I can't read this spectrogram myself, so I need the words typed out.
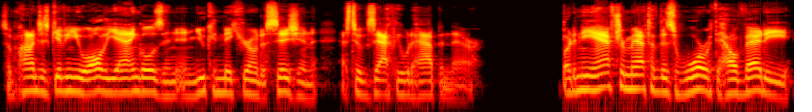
So I'm kind of just giving you all the angles and, and you can make your own decision as to exactly what happened there. But in the aftermath of this war with the Helvetii,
